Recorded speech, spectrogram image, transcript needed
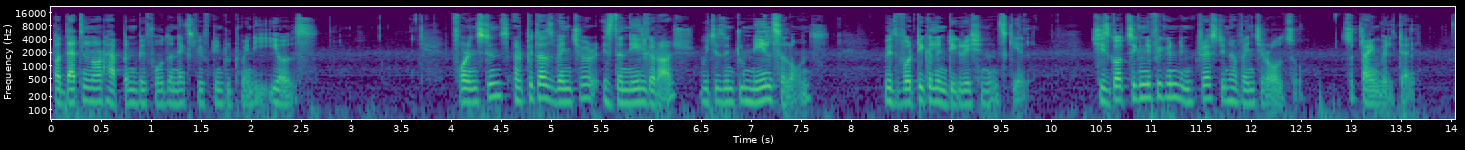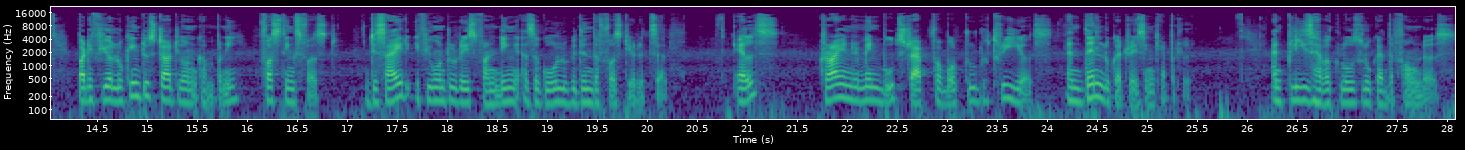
but that will not happen before the next 15 to 20 years. For instance, Arpita's venture is the Nail Garage, which is into nail salons with vertical integration and scale. She's got significant interest in her venture also, so time will tell. But if you're looking to start your own company, first things first, decide if you want to raise funding as a goal within the first year itself. Else, try and remain bootstrapped for about two to three years and then look at raising capital and please have a close look at the founders.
